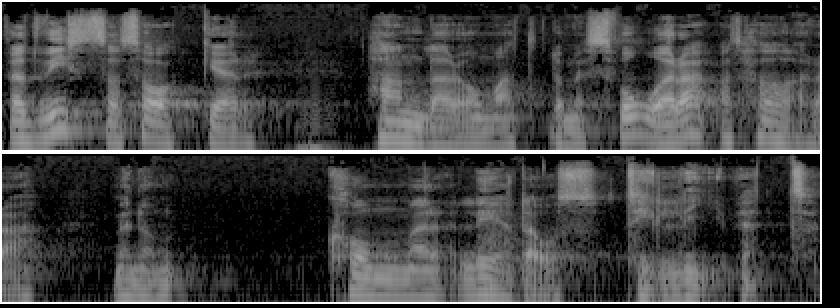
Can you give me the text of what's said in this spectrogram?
för att vissa saker handlar om att de är svåra att höra, men de kommer leda oss till livet.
